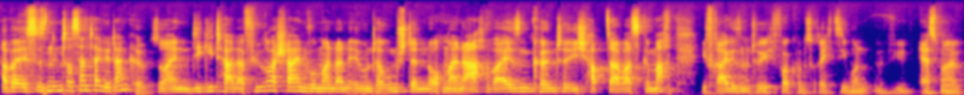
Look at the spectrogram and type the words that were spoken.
Aber es ist ein interessanter Gedanke. So ein digitaler Führerschein, wo man dann unter Umständen auch mal nachweisen könnte, ich habe da was gemacht. Die Frage ist natürlich vollkommen zu Recht, Simon, erstmal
